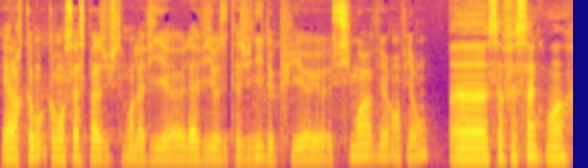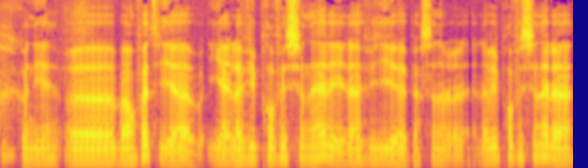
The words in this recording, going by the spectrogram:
Et alors, comment, comment ça se passe justement la vie, euh, la vie aux États-Unis depuis euh, six mois environ? Ça fait cinq mois qu'on y est. bah, en fait, il y, a, il y a la vie professionnelle et la vie personnelle. La vie professionnelle,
